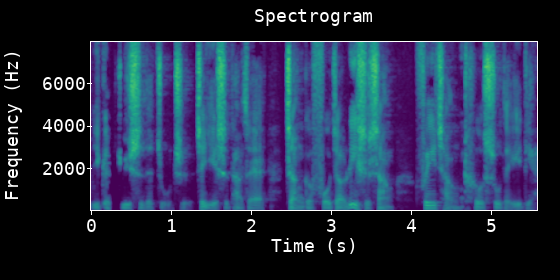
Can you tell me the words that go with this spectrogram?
一个居士的组织，这也是他在整个佛教历史上非常特殊的一点。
